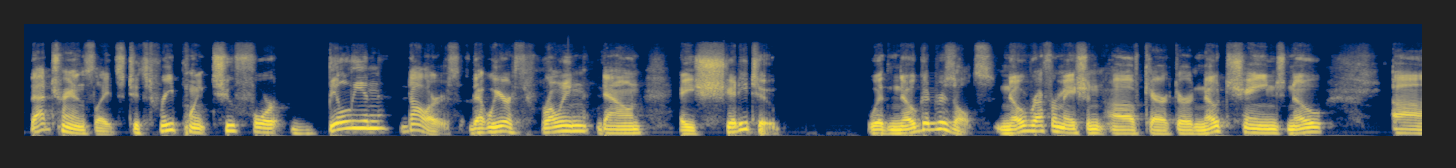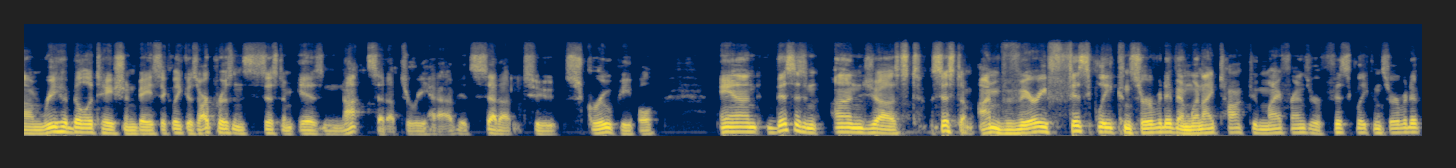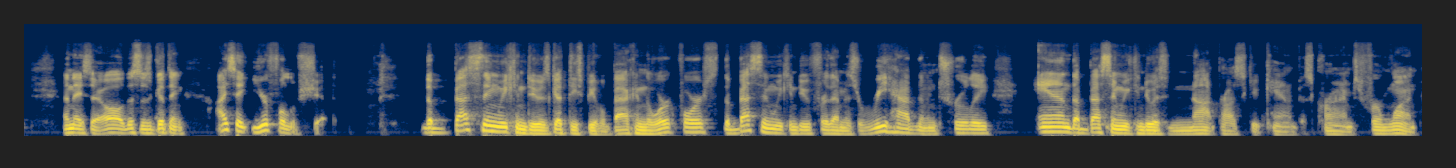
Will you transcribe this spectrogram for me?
That translates to $3.24 billion that we are throwing down a shitty tube with no good results, no reformation of character, no change, no um, rehabilitation basically because our prison system is not set up to rehab. It's set up to screw people. And this is an unjust system. I'm very physically conservative and when i talk to my friends who are physically conservative and they say oh this is a good thing i say you're full of shit. The best thing we can do is get these people back in the workforce. The best thing we can do for them is rehab them truly and the best thing we can do is not prosecute cannabis crimes for one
